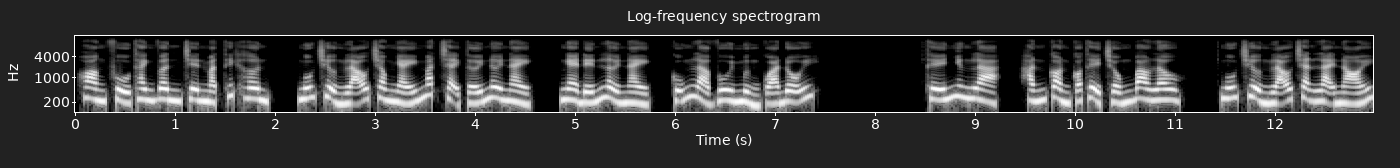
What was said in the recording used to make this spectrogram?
Hoàng Phủ Thanh Vân trên mặt thích hơn, ngũ trưởng lão trong nháy mắt chạy tới nơi này, nghe đến lời này, cũng là vui mừng quá đỗi. Thế nhưng là, hắn còn có thể chống bao lâu? Ngũ trưởng lão chặn lại nói,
